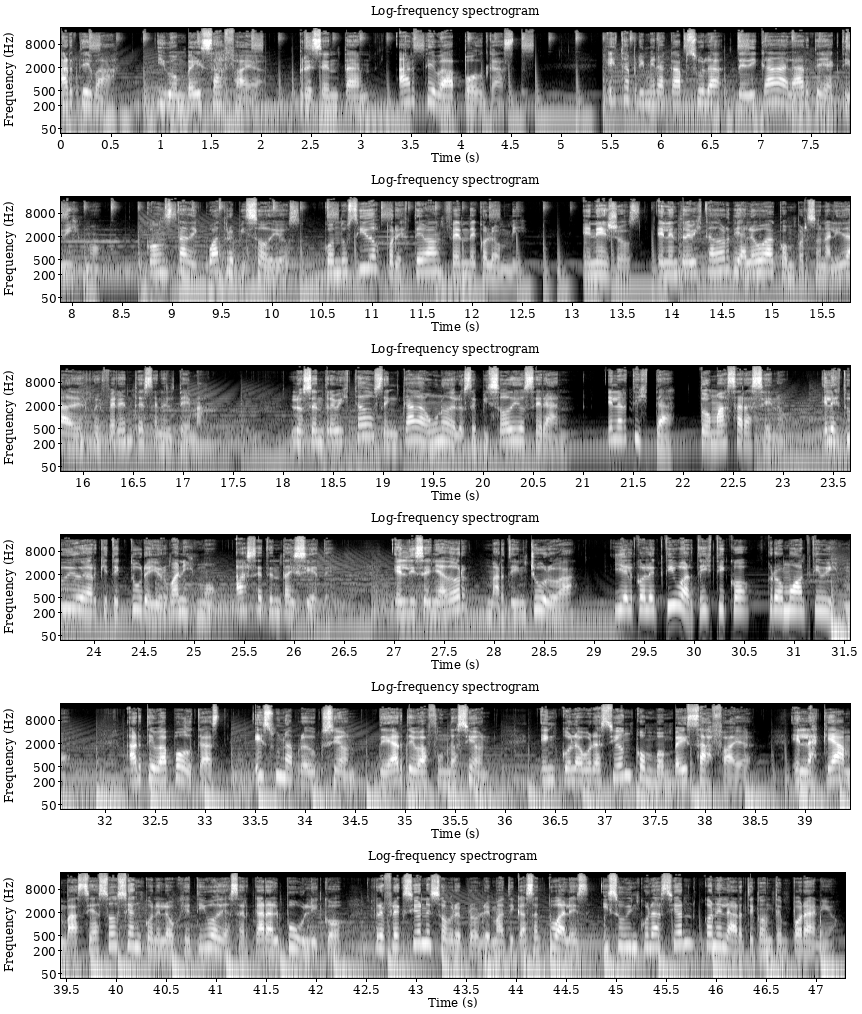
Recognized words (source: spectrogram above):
Arte Va y Bombay Sapphire presentan Arte Va Podcast. Esta primera cápsula, dedicada al arte y activismo, consta de cuatro episodios conducidos por Esteban Fende Colombi. En ellos, el entrevistador dialoga con personalidades referentes en el tema. Los entrevistados en cada uno de los episodios serán el artista Tomás Araceno, el estudio de arquitectura y urbanismo A77, el diseñador Martín Churga y el colectivo artístico Cromoactivismo. Arte Va Podcast es una producción de Arte Va Fundación en colaboración con Bombay Sapphire, en las que ambas se asocian con el objetivo de acercar al público reflexiones sobre problemáticas actuales y su vinculación con el arte contemporáneo.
